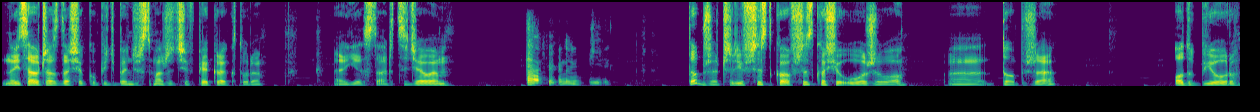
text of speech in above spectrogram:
no i cały czas da się kupić Będziesz smażyć się w piekle, które e, jest arcydziełem. Tak, jak najbardziej. Dobrze, czyli wszystko, wszystko się ułożyło e, dobrze. Odbiór,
